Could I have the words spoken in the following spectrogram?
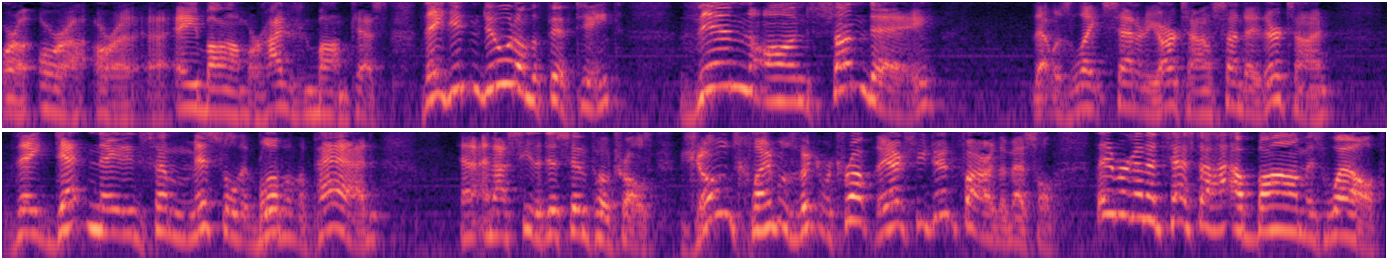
or a, or a, or a, a bomb or hydrogen bomb test. They didn't do it on the 15th. Then on Sunday, that was late Saturday our time, Sunday their time, they detonated some missile that blew up on the pad. And, and I see the disinfo trolls. Jones claimed it was victory for Trump. They actually did fire the missile. They were going to test a, a bomb as well.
